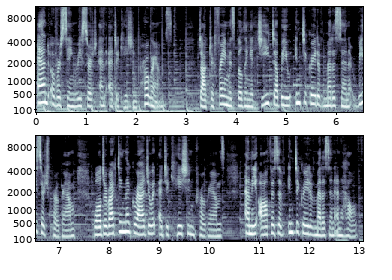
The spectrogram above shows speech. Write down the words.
and overseeing research and education programs. Dr. Frame is building a GW Integrative Medicine research program while directing the graduate education programs and the Office of Integrative Medicine and Health.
